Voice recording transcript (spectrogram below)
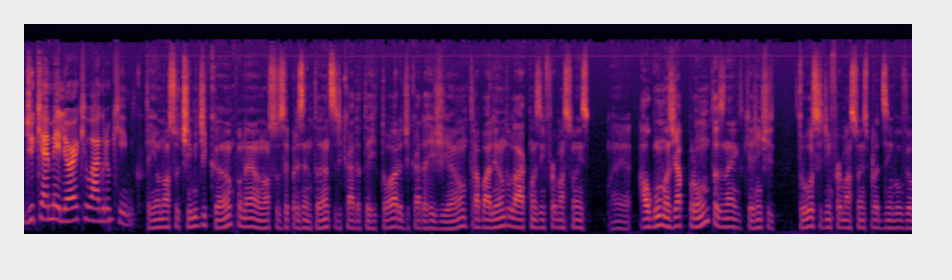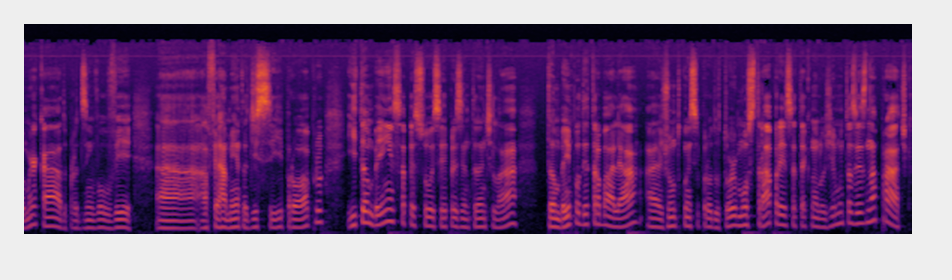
de que é melhor que o agroquímico? Tem o nosso time de campo, né, os nossos representantes de cada território, de cada região, trabalhando lá com as informações, é, algumas já prontas, né, que a gente trouxe de informações para desenvolver o mercado, para desenvolver a, a ferramenta de si próprio, e também essa pessoa, esse representante lá, também poder trabalhar uh, junto com esse produtor, mostrar para ele essa tecnologia muitas vezes na prática.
